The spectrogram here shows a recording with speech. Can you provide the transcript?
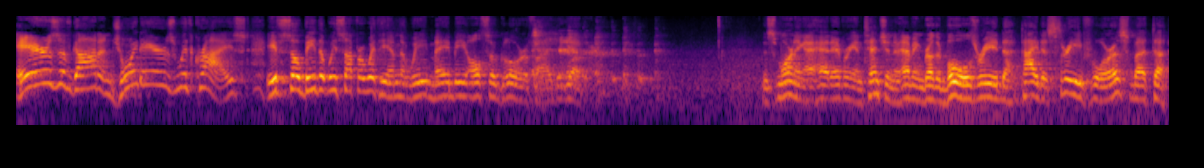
heirs of God and joint heirs with Christ, if so be that we suffer with him, that we may be also glorified together. This morning I had every intention of having Brother Bowles read Titus 3 for us, but uh,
